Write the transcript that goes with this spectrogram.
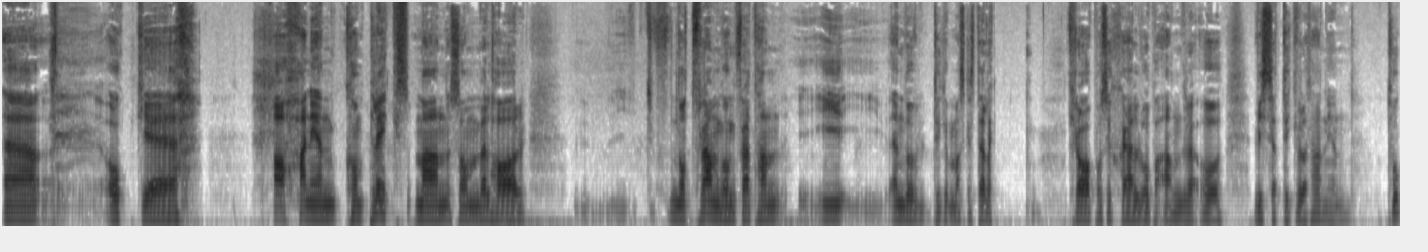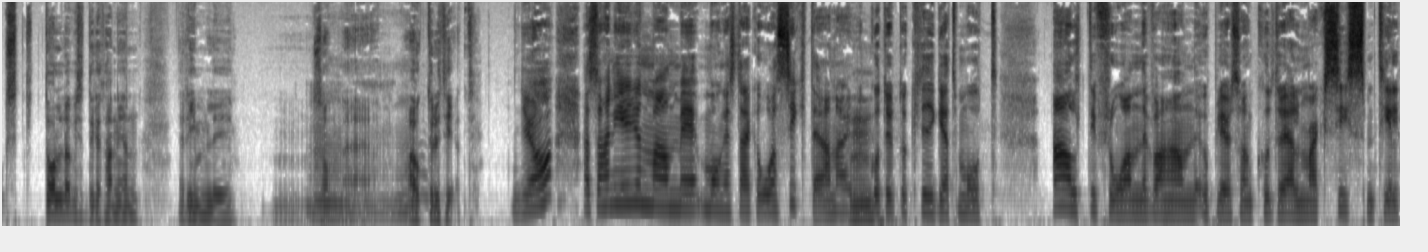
Eh, och eh, ja, han är en komplex man som väl har nått framgång för att han i, ändå tycker man ska ställa krav på sig själv och på andra och vissa tycker väl att han är en tokstolle och vissa tycker att han är en rimlig som eh, auktoritet. Ja, alltså han är ju en man med många starka åsikter. Han har Mm. gått ut och krigat mot allt ifrån vad han upplever som kulturell marxism till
